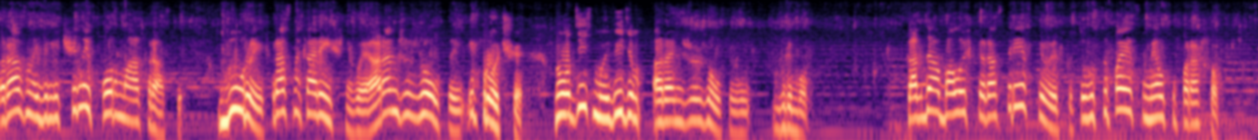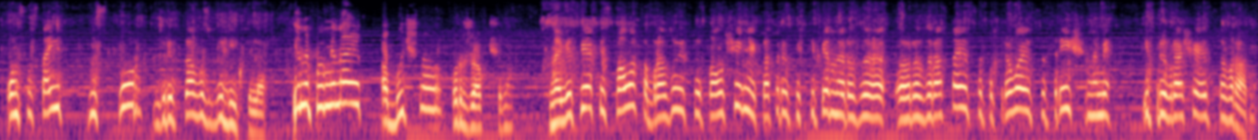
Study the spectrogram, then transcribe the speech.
разной величины, формы окраски бурые, красно-коричневые, оранже-желтые и прочее. Но вот здесь мы видим оранже-желтый грибок. Когда оболочка растрескивается, то высыпается мелкий порошок. Он состоит из спор грибка-возбудителя и напоминает обычную ржавчину. На ветвях и стволах образуется утолщение, которое постепенно разрастается, покрывается трещинами и превращается в раны.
